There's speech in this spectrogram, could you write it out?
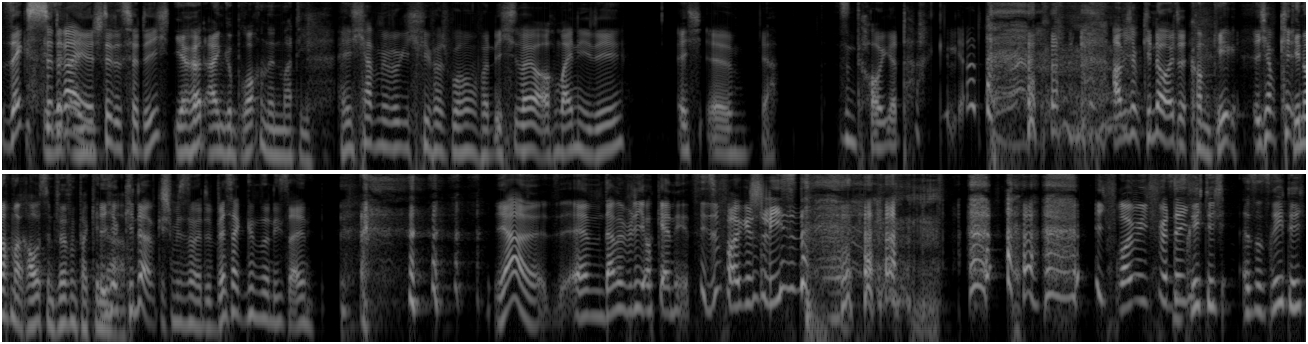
6 zu Wir sind 3 ein- steht es für dich. Ihr hört einen gebrochenen Matti. Ich habe mir wirklich viel versprochen von. Ich das war ja auch meine Idee. Ich, ähm, ja. Das ist ein trauriger Tag gelernt. Aber ich habe Kinder heute. Komm, geh, Ich habe Ki geh noch mal raus und wirf ein paar ich Kinder hab ab. Kinder abgeschmissen heute. Besser kann es doch nicht sein. ja, ähm, damit würde ich auch gerne jetzt diese Folge schließen. ich freue mich für Es dich. ist richtig, es ist richtig.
